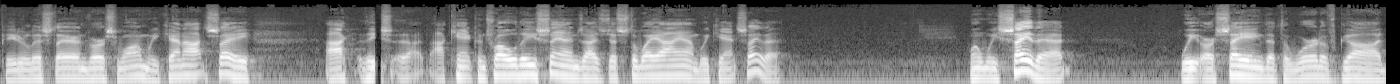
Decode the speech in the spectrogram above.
Peter lists there in verse 1 we cannot say, I, these, uh, I can't control these sins, that's just the way I am. We can't say that. When we say that, we are saying that the Word of God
